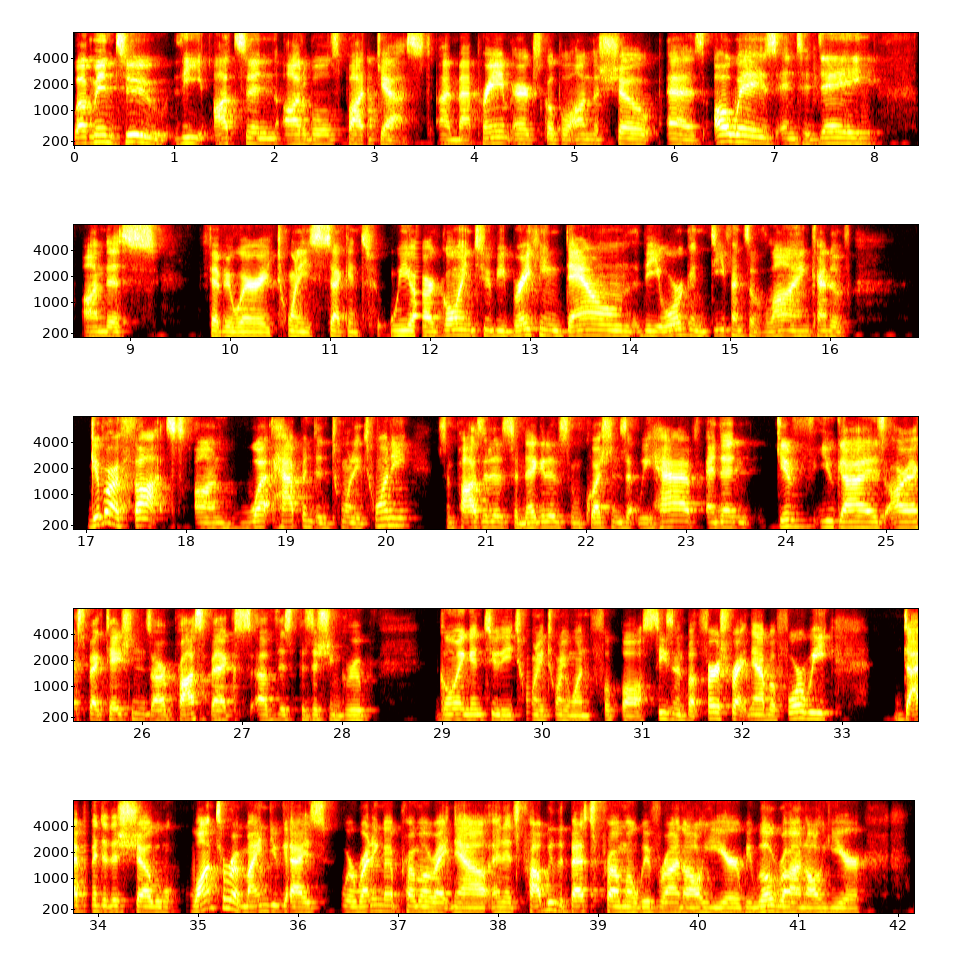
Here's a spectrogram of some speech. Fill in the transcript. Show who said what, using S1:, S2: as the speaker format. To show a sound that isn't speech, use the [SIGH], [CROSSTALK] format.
S1: Welcome into the Autzen Audibles podcast. I'm Matt Prehm, Eric Skopil on the show as always. And today, on this February 22nd, we are going to be breaking down the Oregon defensive line, kind of give our thoughts on what happened in 2020, some positives, some negatives, some questions that we have, and then give you guys our expectations, our prospects of this position group going into the 2021 football season. But first, right now, before we dive into this show, we want to remind you guys we're running a promo right now, and it's probably the best promo we've run all year. We will run all year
